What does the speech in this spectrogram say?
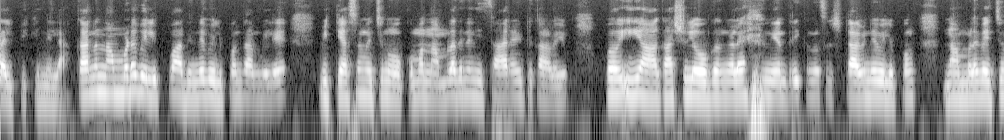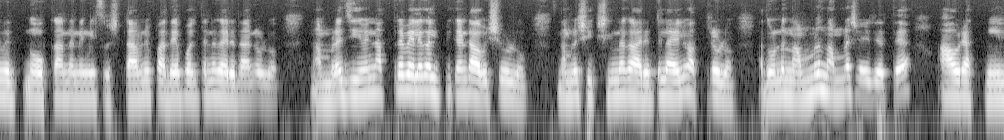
കൽപ്പിക്കുന്നില്ല. കാരണം നമ്മുടെ വലിപ്പം അതിന്റെ വലിപ്പം തമ്മിൽ വ്യത്യാസം വെച്ച് നോക്കുമ്പോൾ നമ്മൾ അതിനെ നിസ്സാരമായിട്ട് കളയും. അപ്പോൾ ഈ ആകാശ ലോകങ്ങളെ നിയന്ത്രിക്കുന്ന സൃഷ്ടാവിന്റെ വലിപ്പം നമ്മളെ വെച്ച് നോക്കുകയാണെന്നുണ്ടെങ്കിൽ സൃഷ്ടാവിന് ഇപ്പം അതേപോലെ തന്നെ കരുതാനുള്ളൂ. നമ്മളെ ജീവന് അത്ര വില കൽപ്പിക്കേണ്ട ആവശ്യമുള്ളൂ. നമ്മൾ ശിക്ഷിക്കുന്ന കാര്യത്തിലായാലും അത്രേ ഉള്ളൂ. അതുകൊണ്ട് നമ്മൾ നമ്മുടെ ശരീരത്തെ ആ ഒരു അഗ്നിയിൽ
